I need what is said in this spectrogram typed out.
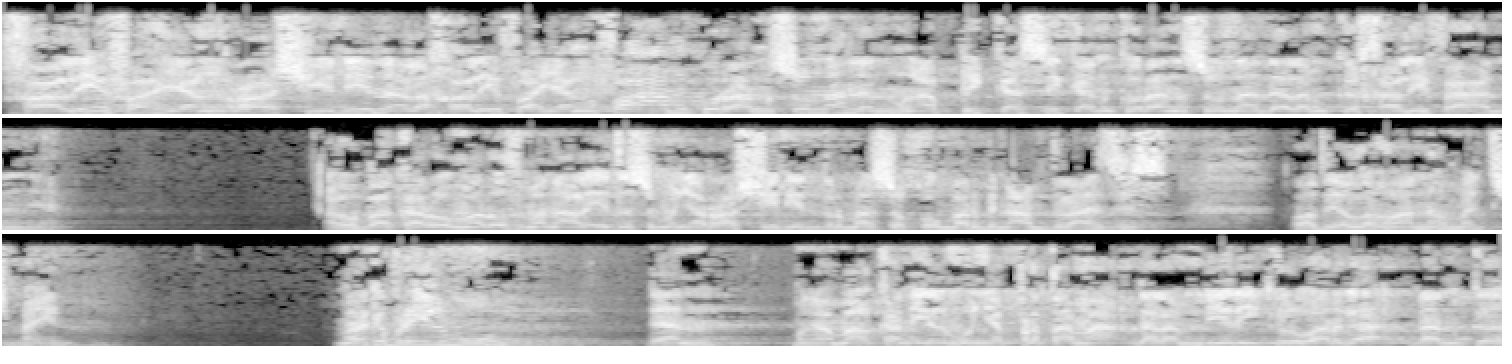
Khalifah yang rasyidin adalah khalifah yang faham Quran Sunnah dan mengaplikasikan Quran Sunnah dalam kekhalifahannya. Abu Bakar, Umar, Uthman, Ali itu semuanya rasyidin. Termasuk Umar bin Abdul Aziz radhiyallahu anhum ajmain. Mereka berilmu dan mengamalkan ilmunya pertama dalam diri keluarga dan ke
